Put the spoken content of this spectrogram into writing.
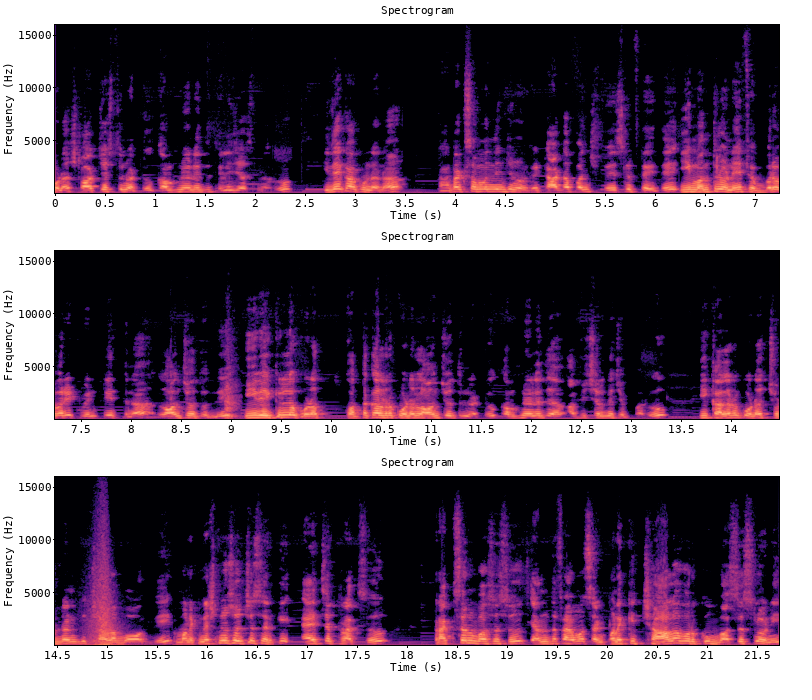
కూడా స్టార్ట్ చేస్తున్నట్టు కంపెనీలు అయితే తెలియజేస్తున్నారు. ఇదే కాకుండా టాటాకి సంబంధించిన టాటా పంచ్ ఫేస్ లిఫ్ట్ అయితే ఈ మంత్లోనే ఫిబ్రవరి ట్వంటీత్ న లాంచ్ అవుతుంది. ఈ వెహికల్లో కూడా కొత్త కలర్ కూడా లాంచ్ అవుతున్నట్టు కంపెనీలు అయితే అఫీషియల్గా చెప్పారు. ఈ కలర్ కూడా చూడడానికి చాలా బాగుంది. మనకి నెక్స్ట్ న్యూస్ వచ్చేసరికి Eicher trucks trucks and buses ఎంత ఫేమస్ అంటే మనకి చాలా వరకు బస్సెస్లోని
